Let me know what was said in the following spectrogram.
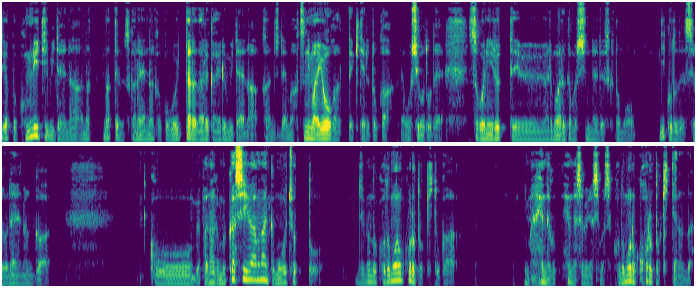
やっぱコミュニティみたいな、ななってるんですかね。なんかここ行ったら誰かいるみたいな感じで、まあ普通にまあ用があって来てるとか、お仕事でそこにいるっていうあれもあるかもしれないですけども、いいことですよね。なんか、こう、やっぱなんか昔はなんかもうちょっと、自分の子供の頃時とか、今変な、変な喋りがしました。子供の頃時ってなんだ。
